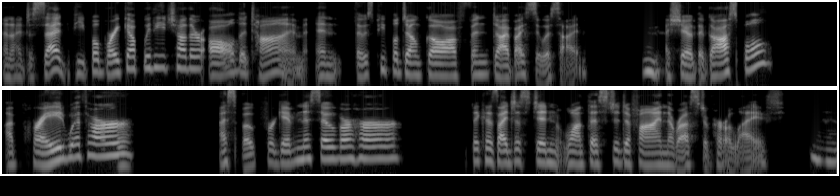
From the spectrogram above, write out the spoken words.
And I just said, people break up with each other all the time. And those people don't go off and die by suicide. Mm. I shared the gospel. I prayed with her. I spoke forgiveness over her because I just didn't want this to define the rest of her life. Mm-hmm.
